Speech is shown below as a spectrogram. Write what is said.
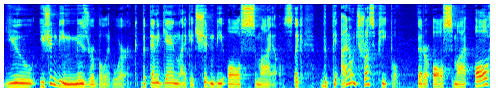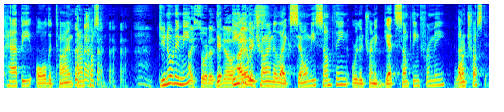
you you shouldn't be miserable at work but then again like it shouldn't be all smiles. Like the i don't trust people that are all smile all happy all the time. I don't trust them. Do you know what i mean? I sort of- you know, either I they're trying to like sell me something or they're trying to get something from me. I don't trust it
